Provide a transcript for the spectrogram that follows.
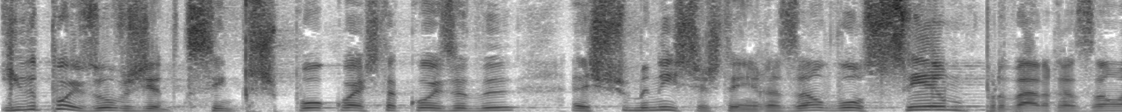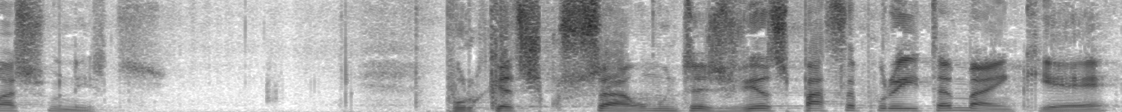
E depois houve gente que se encrespou com esta coisa de as feministas têm razão, vou sempre dar razão às feministas. Porque a discussão muitas vezes passa por aí também, que é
